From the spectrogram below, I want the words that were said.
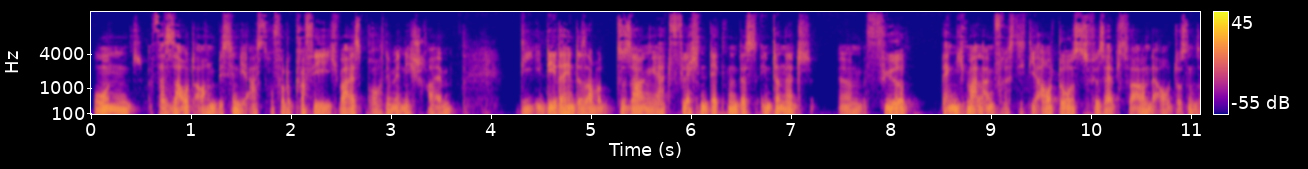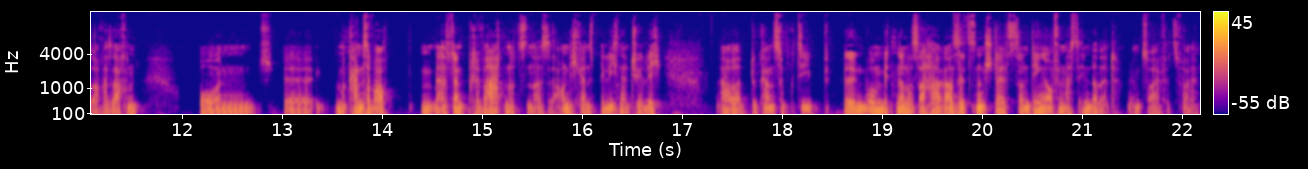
und versaut auch ein bisschen die Astrofotografie. Ich weiß, braucht ihr mir nicht schreiben. Die Idee dahinter ist aber zu sagen, er hat flächendeckendes Internet ähm, für denke ich mal, langfristig die Autos, für selbstfahrende Autos und solche Sachen. Und äh, man kann es aber auch also dann privat nutzen. Also auch nicht ganz billig natürlich. Aber du kannst im Prinzip irgendwo mitten in der Sahara sitzen, stellst so ein Ding auf und hast Internet im Zweifelsfall.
